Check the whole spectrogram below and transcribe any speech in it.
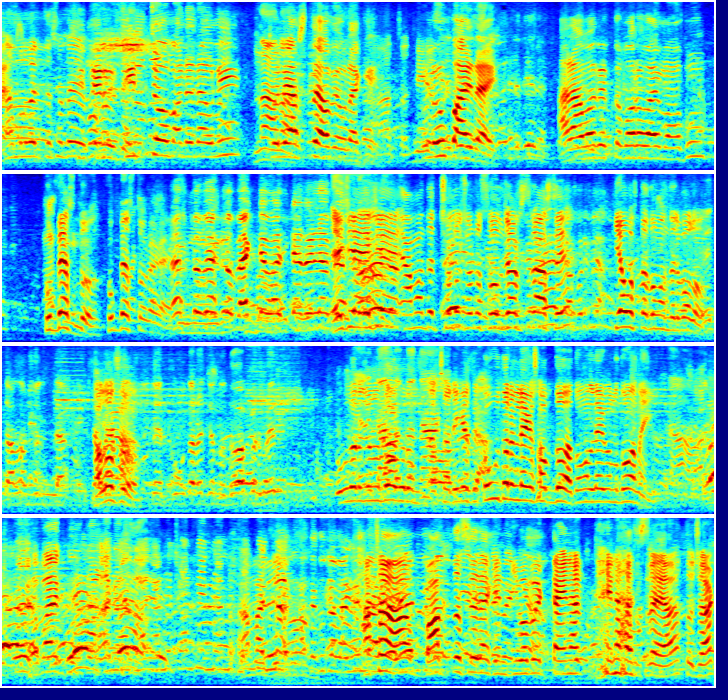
এনামুল ভাই তোর সাথে কথা মানে না উনি চলে আসতে হবে ওনাকে। আচ্ছা, ঠিক কোনো আছে। উপায় নাই। আর আমাদের তো বড় ভাই মাহবুব। খুব ব্যস্ত খুব ব্যস্ত কাকা এই যে এই যে আমাদের ছোট ছোট সোলজার্সরা আছে কি অবস্থা তোমাদের বলো? ভালো আছো? কবুতরের জন্য দোয়া করবেন। কবুতরের জন্য দোয়া করুন আচ্ছা ঠিক আছে কবুতরের লেগে সব দোয়া তোমার লেগে কোনো দোয়া নাই? সবাই আচ্ছা বাদতেছে দেখেন কীভাবে টাইনা টাইনা আশ্রয়া তো যাক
